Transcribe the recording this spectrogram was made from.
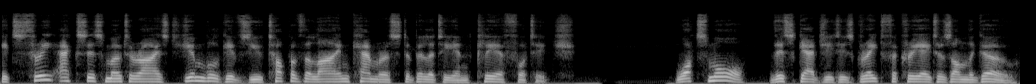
its 3-axis motorized gimbal gives you top-of-the-line camera stability and clear footage. What's more, this gadget is great for creators on the go,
